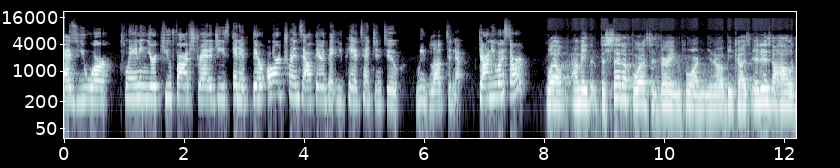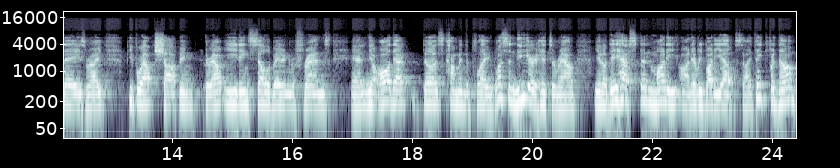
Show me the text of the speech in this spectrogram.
as you are planning your Q5 strategies? And if there are trends out there that you pay attention to, we'd love to know. John, you want to start? Well, I mean, the setup for us is very important, you know, because it is the holidays, right? People are out shopping, they're out eating, celebrating with friends, and you know, all that does come into play. Once the new year hits around, you know, they have spent money on everybody else. So I think for them,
